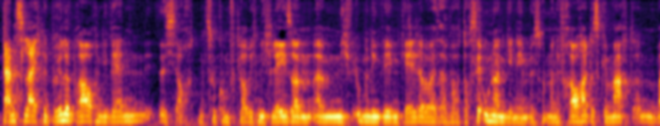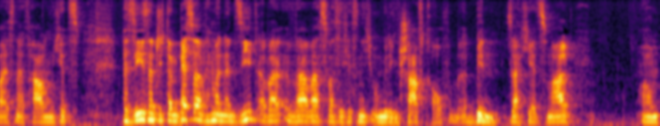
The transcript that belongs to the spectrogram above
ganz leicht eine Brille brauchen, die werden sich auch in Zukunft, glaube ich, nicht lasern, ähm, nicht unbedingt wegen Geld, aber weil es einfach doch sehr unangenehm ist. Meine Frau hat es gemacht, ähm, weiß eine Erfahrung. Ich jetzt Per se ist natürlich dann besser, wenn man dann sieht, aber war was, was ich jetzt nicht unbedingt scharf drauf äh, bin, sag ich jetzt mal. Ähm,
